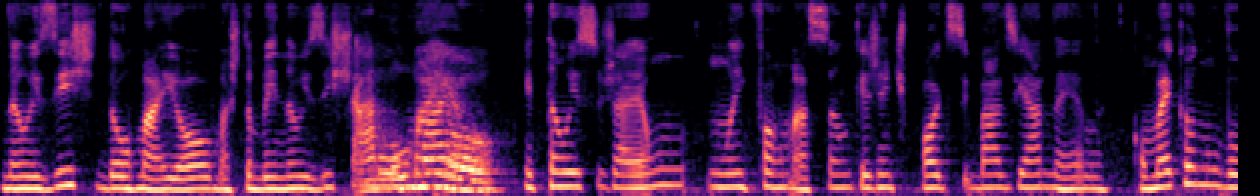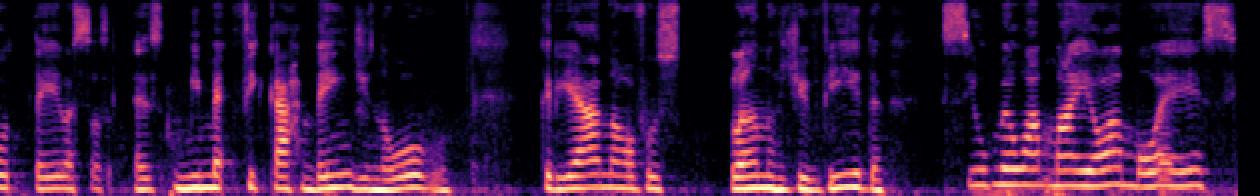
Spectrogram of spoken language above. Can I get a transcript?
Não existe dor maior, mas também não existe amor, amor maior. maior. Então, isso já é um, uma informação que a gente pode se basear nela. Como é que eu não vou ter essa, me ficar bem de novo, criar novos planos de vida, se o meu maior amor é esse?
